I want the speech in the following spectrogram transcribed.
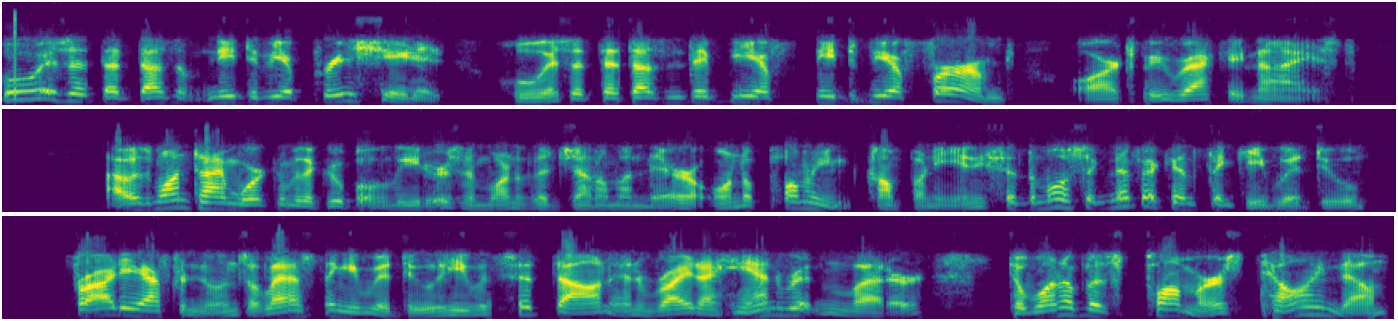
Who is it that doesn't need to be appreciated? Who is it that doesn't need to be affirmed or to be recognized? I was one time working with a group of leaders, and one of the gentlemen there owned a plumbing company. And he said the most significant thing he would do Friday afternoons, the last thing he would do, he would sit down and write a handwritten letter to one of his plumbers telling them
